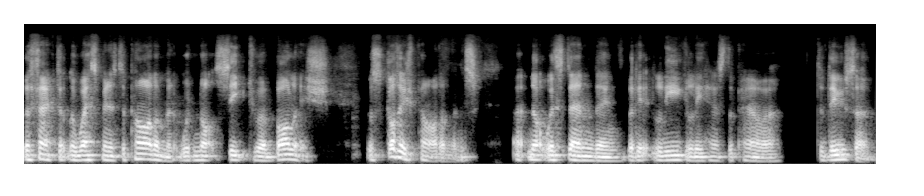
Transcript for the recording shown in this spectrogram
the fact that the Westminster Parliament would not seek to abolish the Scottish Parliament, uh, notwithstanding that it legally has the power to do so.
